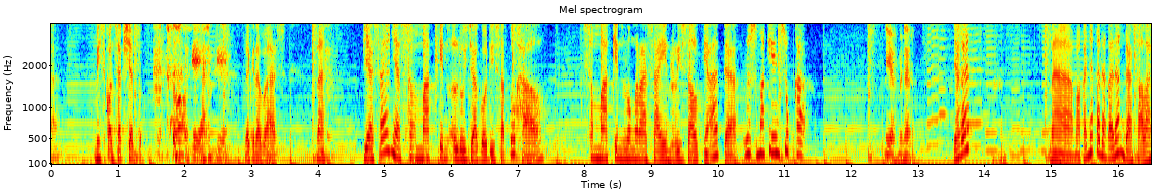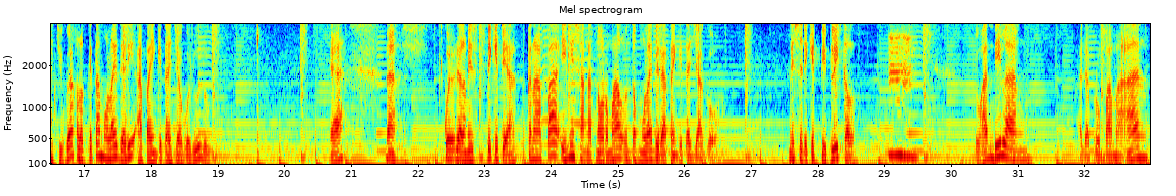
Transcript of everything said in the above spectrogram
misconception tuh. Oke ya. oke. Nah kita bahas. Nah biasanya semakin lu jago di satu hal, semakin lu ngerasain resultnya ada, lu semakin suka. Iya benar. Ya kan? Nah makanya kadang-kadang nggak salah juga kalau kita mulai dari apa yang kita jago dulu. Ya. Nah gue dalamin sedikit ya. Kenapa ini sangat normal untuk mulai dari apa yang kita jago? Ini sedikit biblical. Mm. Tuhan bilang ada perumpamaan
